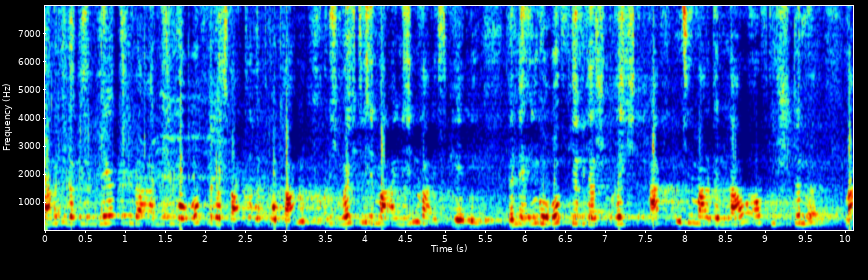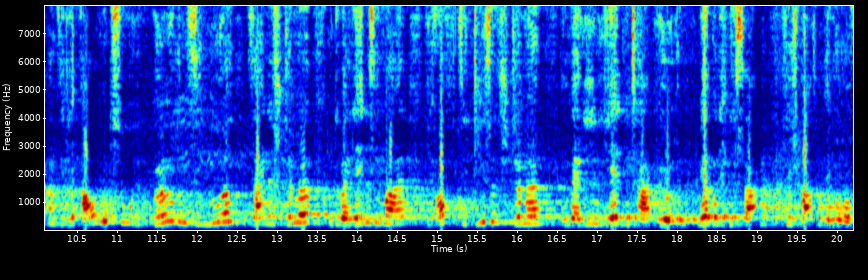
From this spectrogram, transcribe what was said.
Damit übergeben wir jetzt wieder an Ingo Ruff für das weitere Programm. Und ich möchte Ihnen mal einen Hinweis geben. Wenn der Ingo Ruff hier wieder spricht, achten Sie mal genau auf die Stimme. Machen Sie die Augen zu und hören Sie nur seine Stimme und überlegen Sie mal, wie oft Sie diese Stimme in Berlin jeden Tag hören. Mehr würde ich nicht sagen. Viel Spaß mit Ingo Ruff.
